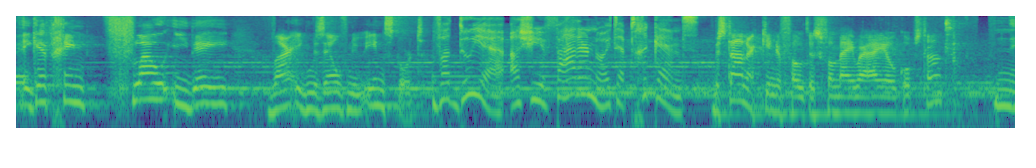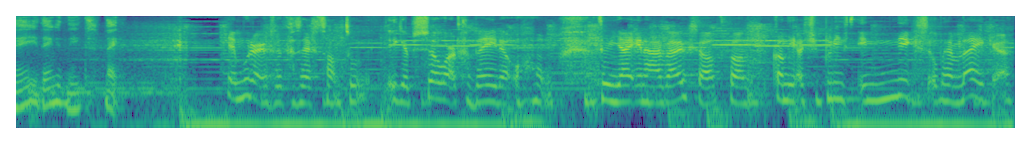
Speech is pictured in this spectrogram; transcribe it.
Ik heb geen flauw idee waar ik mezelf nu instort. Wat doe je als je je vader nooit hebt gekend? Bestaan er kinderfoto's van mij waar hij ook op staat? Nee, ik denk het niet. Nee. Je moeder heeft ook gezegd van toen ik heb zo hard gebeden om toen jij in haar buik zat van kan die alsjeblieft in niks op hem lijken.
